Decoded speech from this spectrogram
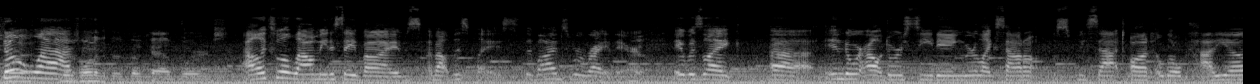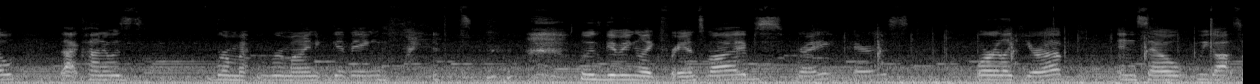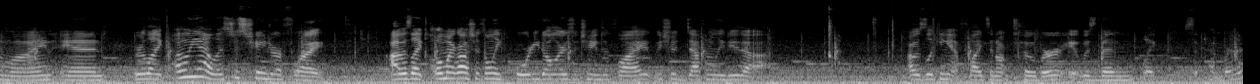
Don't laugh. There's one of the vocab words. Alex will allow me to say vibes about this place. The vibes were right there. It was like uh, indoor outdoor seating. We were like sat on, we sat on a little patio that kind of was rem- remind giving France was giving like France vibes, right? Paris or like Europe. And so we got some wine and we were like, oh yeah, let's just change our flight. I was like, oh my gosh, it's only $40 to change the flight. We should definitely do that. I was looking at flights in October. It was then like September.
